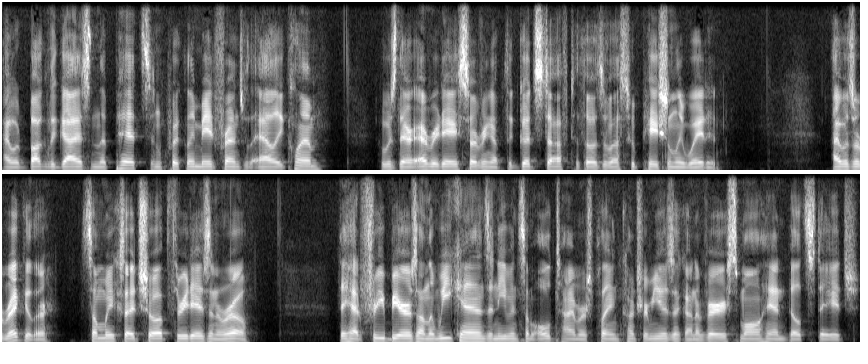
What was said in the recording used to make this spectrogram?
I would bug the guys in the pits and quickly made friends with Ali Clem, who was there every day serving up the good stuff to those of us who patiently waited. I was a regular. Some weeks I'd show up three days in a row. They had free beers on the weekends and even some old timers playing country music on a very small hand built stage.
